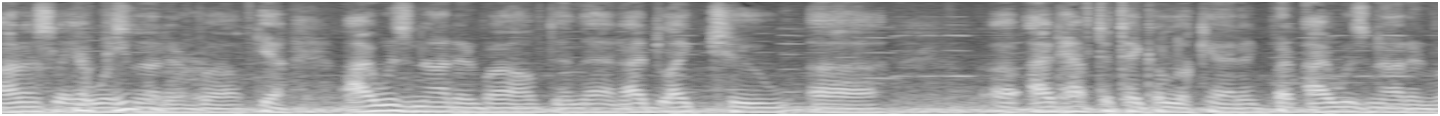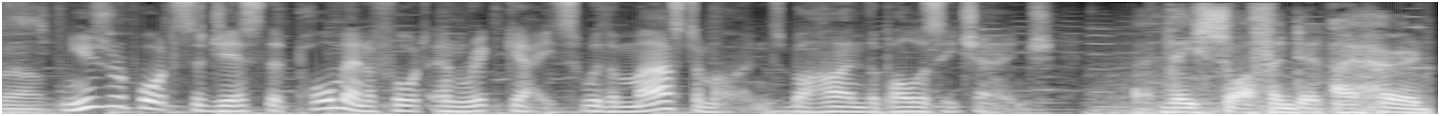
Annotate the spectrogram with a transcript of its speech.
Honestly, Your I was not involved. Yeah, I was not involved in that. I'd like to. Uh, uh, I'd have to take a look at it, but I was not involved. News reports suggest that Paul Manafort and Rick Gates were the masterminds behind the policy change. They softened it. I heard.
